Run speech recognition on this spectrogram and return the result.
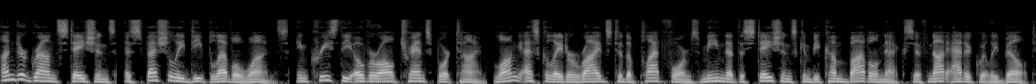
Underground stations, especially deep-level ones, increase the overall transport time. Long escalator rides to the platforms mean that the stations can become bottlenecks if not adequately built.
